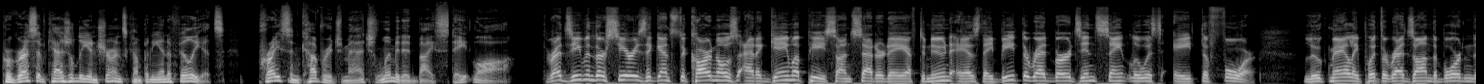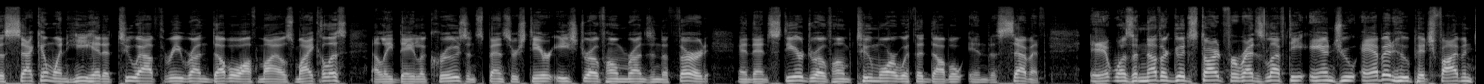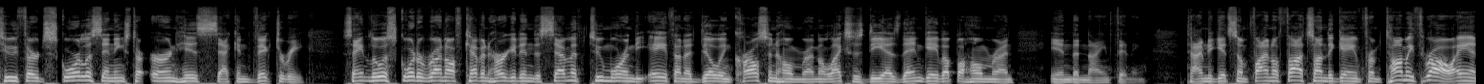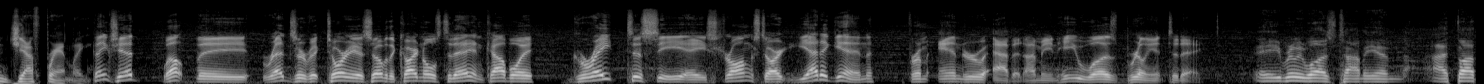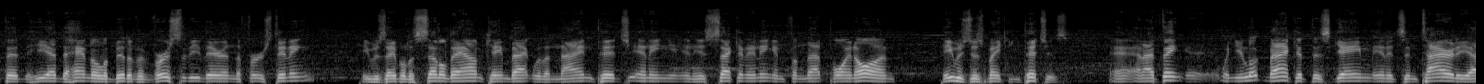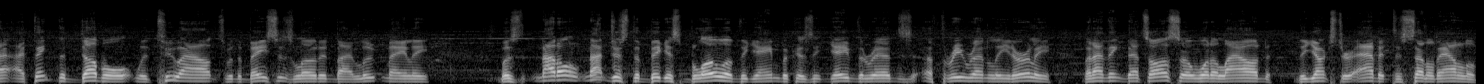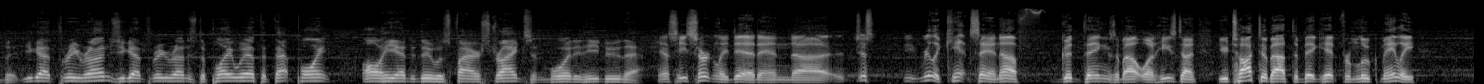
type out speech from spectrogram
Progressive Casualty Insurance Company and Affiliates. Price and coverage match limited by state law. The Reds even their series against the Cardinals at a game apiece on Saturday afternoon as they beat the Redbirds in St. Louis 8 to 4. Luke Maile put the Reds on the board in the second when he hit a two out, three run double off Miles Mikolas. Elly De La Cruz and Spencer Steer each drove home runs in the third, and then Steer drove home two more with a double in the seventh. It was another good start for Reds lefty Andrew Abbott, who pitched five and two thirds scoreless innings to earn his second victory. St. Louis scored a run off Kevin Herget in the seventh, two more in the eighth on a Dylan Carlson home run. Alexis Diaz then gave up a home run in the ninth inning. Time to get some final thoughts on the game from Tommy Thrall and Jeff Brantley. Thanks, Ed. Well, the Reds are victorious over the Cardinals today, and Cowboy, great to see a strong start yet again from Andrew Abbott. I mean, he was brilliant today. He really was, Tommy, and I thought that he had to handle a bit of adversity there in the first inning. He was able to settle down, came back with a nine pitch inning in his second inning, and from that point on, he was just making pitches. And I think uh, when you look back at this game in its entirety, I, think the double with two outs with the bases loaded by Luke Maile was not all, not just the biggest blow of the game because it gave the Reds a three-run lead early, but I think that's also what allowed the youngster Abbott to settle down a little bit. You got three runs, you got three runs to play with. At that point, all he had to do was fire strikes, and boy, did he do that. Yes, he certainly did, and uh, just you really can't say enough good things about what he's done. You talked about the big hit from Luke Maile.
